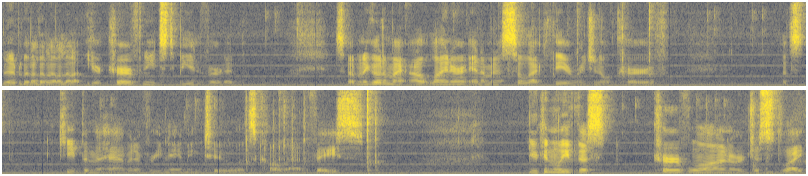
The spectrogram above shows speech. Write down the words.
blah, blah, blah, your curve needs to be inverted. So I'm going to go to my outliner and I'm going to select the original curve. Let's keep in the habit of renaming too. Let's call that vase. You can leave this curve 1 or just like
